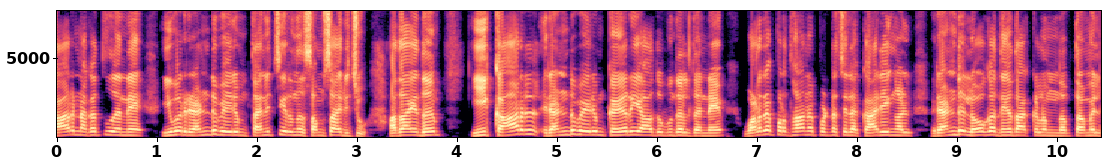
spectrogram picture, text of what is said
കാറിനകത്ത് തന്നെ ഇവർ രണ്ടുപേരും തനിച്ചിരുന്ന് സംസാരിച്ചു. അതായത് ഈ കാറിൽ രണ്ടുപേരും കയറിയാതു മുതൽ തന്നെ വളരെ പ്രധാനപ്പെട്ട ചില കാര്യങ്ങൾ രണ്ട് ലോക നേതാക്കളും തമ്മിൽ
